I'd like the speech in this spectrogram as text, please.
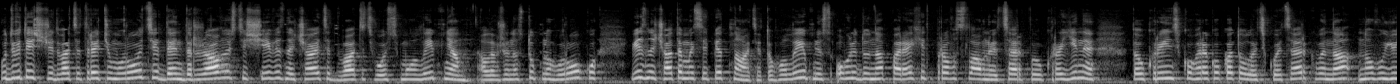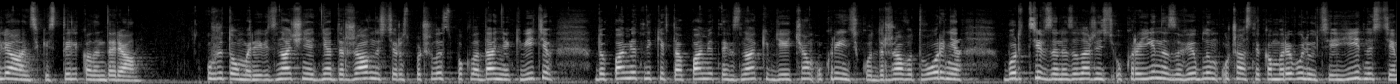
У 2023 році День державності ще відзначається 28 липня, але вже наступного року відзначатиметься 15 липня з огляду на перехід Православної церкви України та Української греко-католицької церкви на новоюліанський стиль календаря. У Житомирі відзначення Дня державності розпочали з покладання квітів до пам'ятників та пам'ятних знаків діячам українського державотворення, борців за незалежність України, загиблим учасникам Революції Гідності,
